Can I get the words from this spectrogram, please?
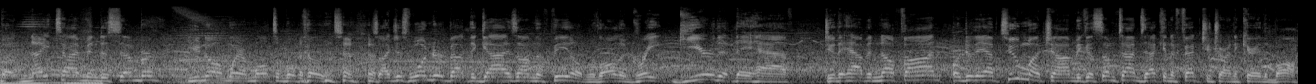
But nighttime in December, you know I'm wearing multiple coats. so I just wonder about the guys on the field with all the great gear that they have. Do they have enough on or do they have too much on? Because sometimes that can affect you trying to carry the ball.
